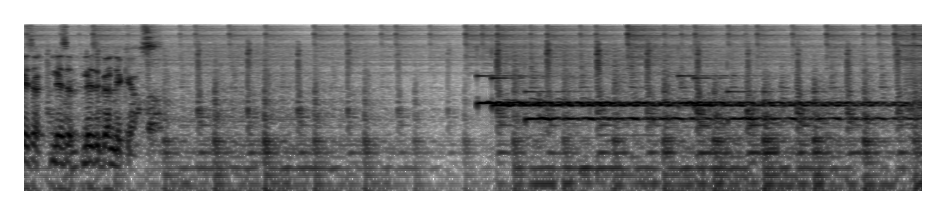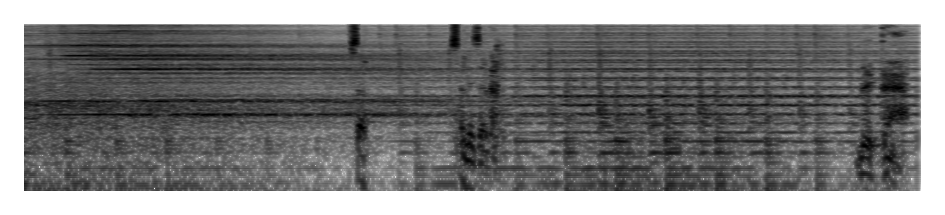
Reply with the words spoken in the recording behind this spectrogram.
लेजर लेजर लेजर गन लेके आओ। सर जाना देखते हैं।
